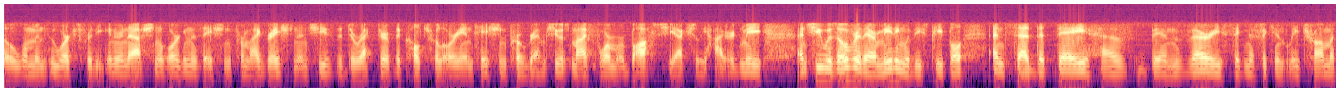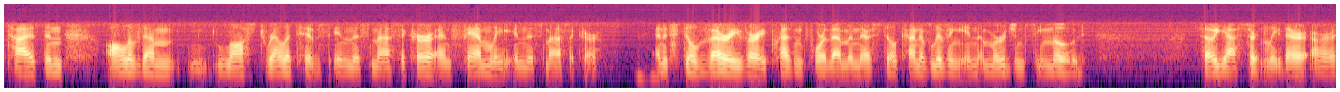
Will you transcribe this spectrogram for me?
a woman who works for the International Organization for Migration, and she's the director of the cultural orientation program. She was my former boss. She actually hired me, and she was over there meeting with these people and said that they have been very significantly traumatized and all of them lost relatives in this massacre and family in this massacre Mm-hmm. and it's still very, very present for them, and they're still kind of living in emergency mode. So, yeah, certainly there are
